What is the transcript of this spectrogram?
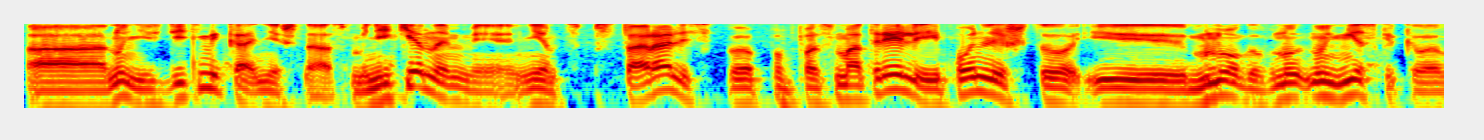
Ну, не с детьми, конечно, а с манекенами. Немцы постарались, посмотрели и поняли, что и много, ну, ну несколько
